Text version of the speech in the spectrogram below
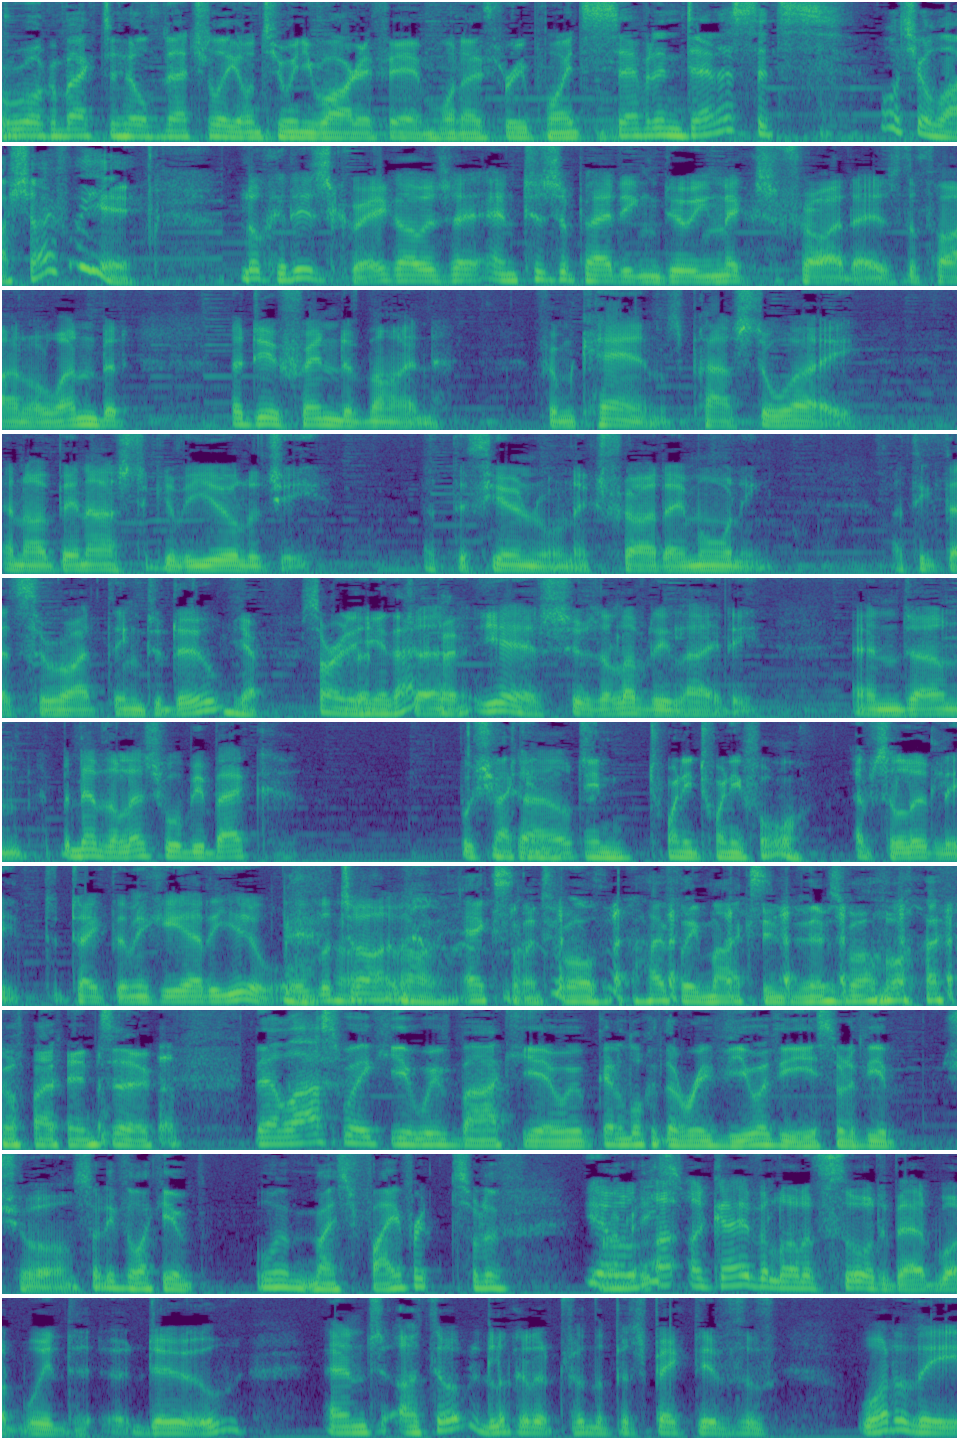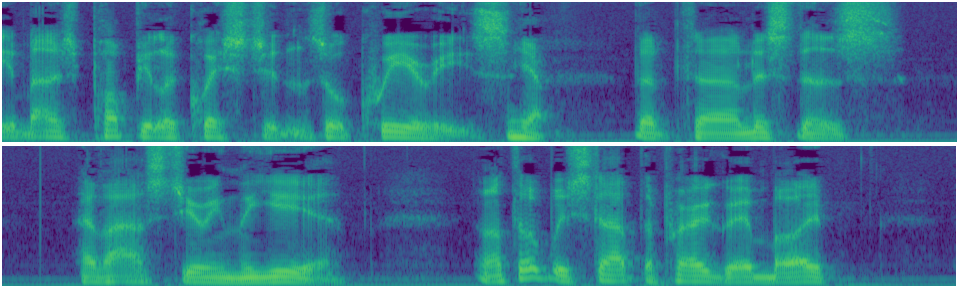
Well, welcome back to Health Naturally on 2 FM 103.7. And Denis, it's what's your last show for the year? Look, it is, Greg. I was uh, anticipating doing next Friday as the final one, but a dear friend of mine from Cairns passed away, and I've been asked to give a eulogy at the funeral next Friday morning. I think that's the right thing to do. Yep. Sorry to hear that. uh, but yes, she was a lovely lady, and um, but nevertheless, we'll be back bushy back in, in 2024. Absolutely, to take the Mickey out of you all the time. Oh, excellent. Well, hopefully Mark's in there as well by then too. Now, last week here with Mark here, we're going to look at the review of your sort of your Sure. sort of like your most favourite sort of Yeah, well. I, I gave a lot of thought about what we'd uh, do, and I thought we'd look at it from the perspective of what are the most popular questions or queries Yep. that uh, listeners have asked during the year. And I thought we'd start the program by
